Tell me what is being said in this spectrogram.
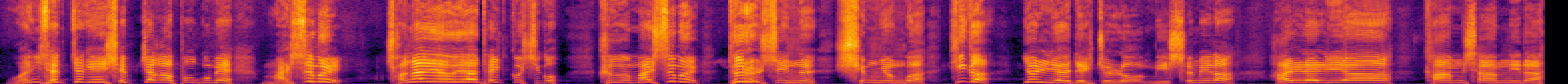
원색적인 십자가 복음의 말씀을 전하여야 될 것이고 그 말씀을 들을 수 있는 심령과 귀가 열려야 될 줄로 믿습니다. 할렐루야 감사합니다.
